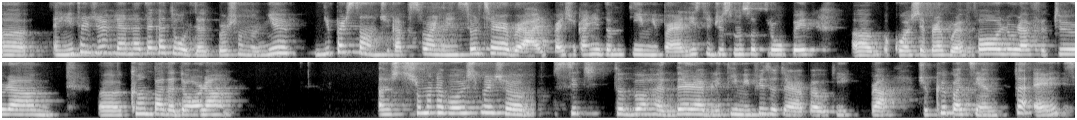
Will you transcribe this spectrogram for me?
Uh, e njëjta gjë vlen dhe tek adultët, për shembull, një person që ka pësuar një insult cerebral, pra që ka një dëmtim, një paralisë të gjysmës së trupit, uh, ku është e prekur e folura, fytyra, uh, këmba dhe dora, Është shumë e nevojshme që siç të bëhet dhe rehabilitimi fizioterapeutik, pra që ky pacient të ecë,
